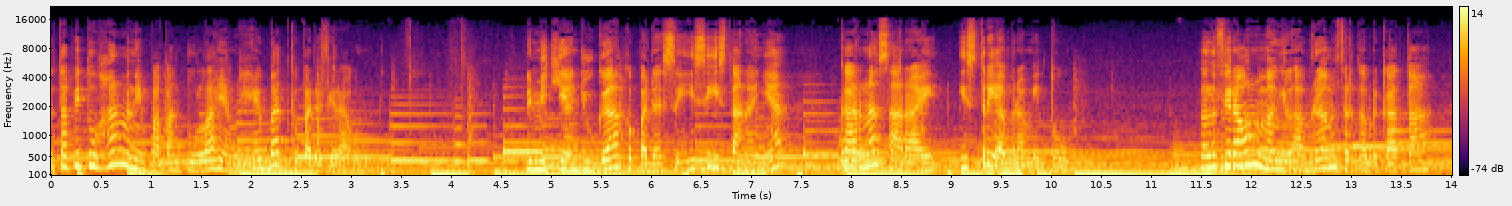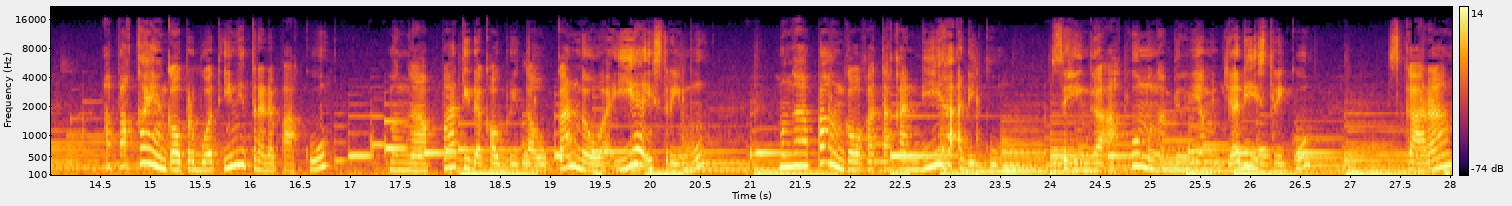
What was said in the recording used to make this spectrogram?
Tetapi Tuhan menimpakan tulah yang hebat kepada Firaun Demikian juga kepada seisi istananya karena Sarai, istri Abram itu. Lalu Firaun memanggil Abram serta berkata, apakah yang kau perbuat ini terhadap aku? Mengapa tidak kau beritahukan bahwa ia istrimu? Mengapa engkau katakan dia adikku, sehingga aku mengambilnya menjadi istriku? Sekarang,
